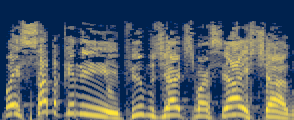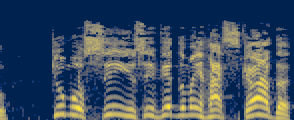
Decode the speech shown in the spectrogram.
Mas sabe aquele filme de artes marciais, Thiago? Que o mocinho se vê numa enrascada,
